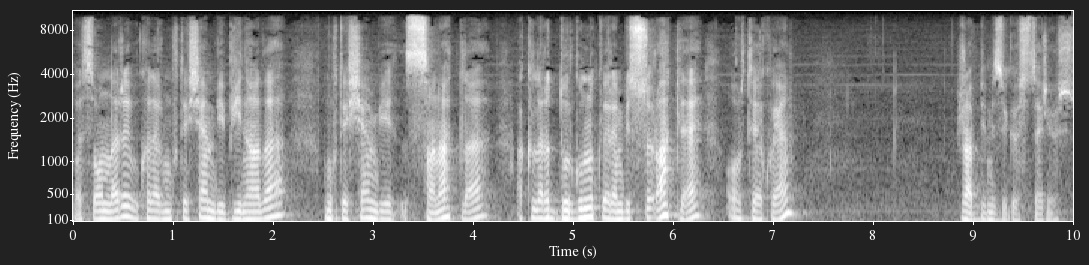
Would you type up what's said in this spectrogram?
Dolayısıyla onları bu kadar muhteşem bir binada, muhteşem bir sanatla, akıllara durgunluk veren bir süratle ortaya koyan Rabbimizi gösteriyor.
